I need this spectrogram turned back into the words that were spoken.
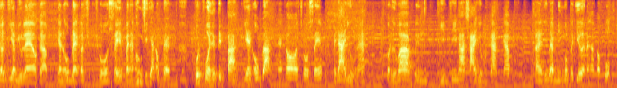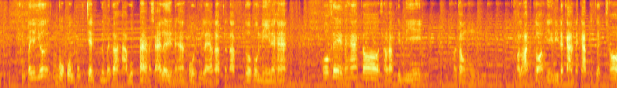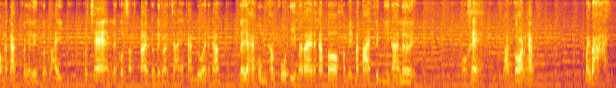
ยอดเยี่ยมอยู่แล้วครับยันโอแบลกก็โชว์เซฟไปนะโอ้ไม่ใช่ยันโอแบลกพูดผวนยังติดปากยันโอแบลกนะก็โชว์เซฟไปได้อยู่นะ ก็ถือว่าเป็นทีมที่น่าใช้อยู่เหมือนกันครับใครที่แบบมีงบไปเยอะนะครับก็บวกขึ้นไปเยอะๆต้องบวกหกบวกเจ็ดหรือไม่ก็หาบวกแปดมาใช้เลยนะฮะโหดอยู่แล้วครับสำหรับตัวพวกนี้นะฮะโอเคนะฮะก็สำหรับคลิปนี้ ก็ต้องขอลาไปก่อนเพียงเท่านี้แล้วกันนะครับถ้าเกิดชอบนะครับ ก็อย่าลืมกดไลค์กดแชร์และกด subscribe เพื่อเป็นกำลังใจให้กันด้วยนะครับ และอยากให้ผมทำฟูลทีมอะไรนะครับ ก็คอมเมนต์มาใต้คลิปนี้ได้เลย โอเค ลาไปก่อนครับ บ๊ายบาย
